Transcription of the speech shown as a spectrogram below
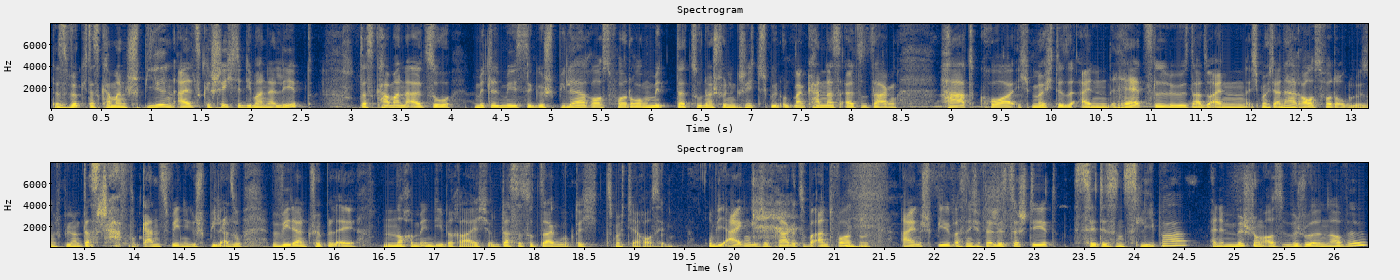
Das ist wirklich, das kann man spielen als Geschichte, die man erlebt. Das kann man als so mittelmäßige Spieleherausforderung mit dazu einer schönen Geschichte spielen und man kann das als sozusagen Hardcore, ich möchte ein Rätsel lösen, also ein, ich möchte eine Herausforderung lösen spielen und das schaffen ganz wenige Spiele, also weder im AAA noch im Indie-Bereich und das ist sozusagen wirklich, das möchte ich herausheben um die eigentliche Frage zu beantworten, ein Spiel, was nicht auf der Liste steht, Citizen Sleeper, eine Mischung aus Visual Novel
